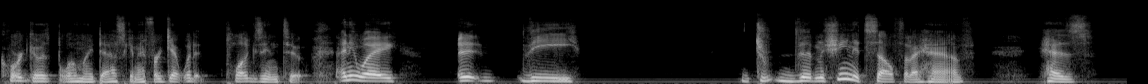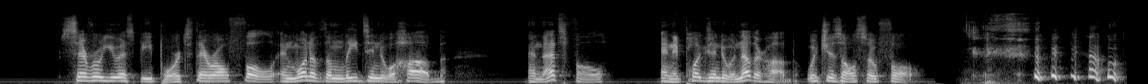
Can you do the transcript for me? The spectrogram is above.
cord goes below my desk and I forget what it plugs into. Anyway, it, the, the machine itself that I have has several USB ports, they're all full, and one of them leads into a hub, and that's full, and it plugs into another hub, which is also full. no.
